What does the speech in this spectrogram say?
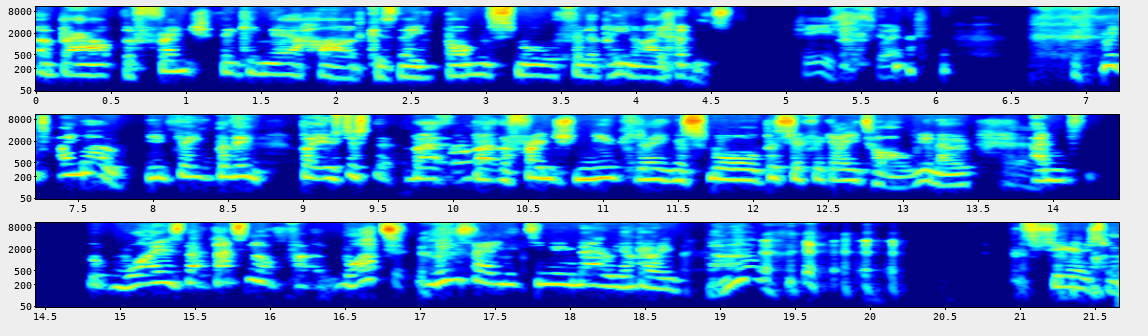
about the French thinking they're hard because they've bombed small Philippine islands, Jesus wept. Which I know you'd think, but then, but it was just about, about the French nuclearing a small Pacific atoll, you know, Yeah. and why is that? That's not what me saying it to you now. You're going, huh? seriously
